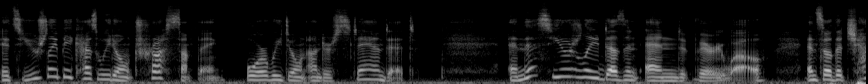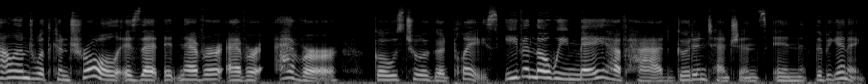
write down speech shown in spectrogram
it's usually because we don't trust something or we don't understand it. And this usually doesn't end very well. And so the challenge with control is that it never, ever, ever goes to a good place, even though we may have had good intentions in the beginning.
